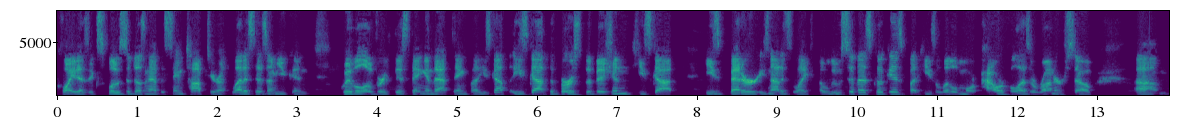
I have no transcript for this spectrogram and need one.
quite as explosive, doesn't have the same top tier athleticism. You can quibble over this thing and that thing, but he's got he's got the burst, the vision. He's got he's better. He's not as like elusive as Cook is, but he's a little more powerful as a runner. So um,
